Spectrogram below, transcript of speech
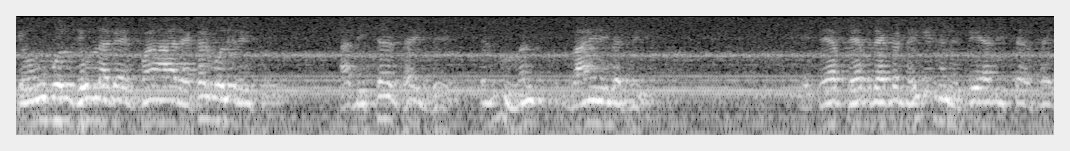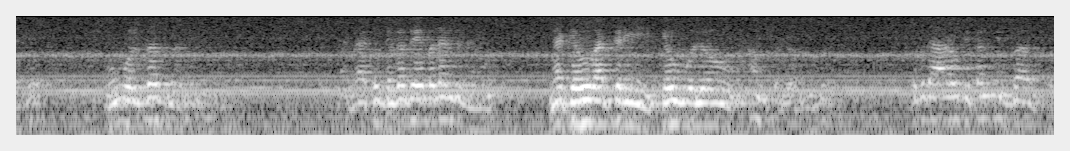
કે હું બોલું એવું લાગે, પણ આ રેકર્ડ બોલી રહી છે. આ ડિસ્ચાર્જ થાય છે. મન, વાણીની બેટરી ટેપ ટેપ રેકર્ડ થઈ ગઈ છે ને, તે આ ડિસ્ચાર્જ થાય છે. હું બોલતો જ નથી. આખું જગત એ બધા મેં કેવું વાત કરી, કેવું બોલ્યો આમ એ બધા આરો વિકલ્પિત ભાગ છે.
